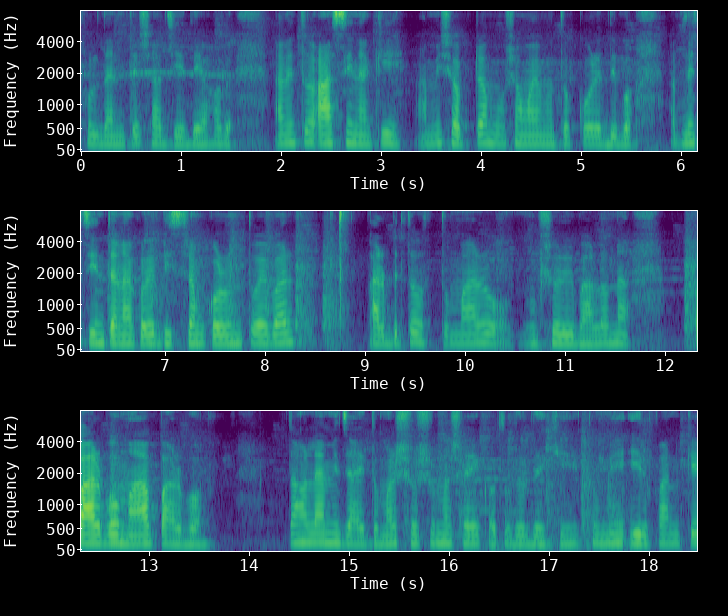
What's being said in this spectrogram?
ফুলদানিতে সাজিয়ে দেওয়া হবে। আমি তো আসি নাকি? আমি সবটা সময় মতো করে দিব। আপনি চিন্তা না করে বিশ্রাম করুন তো এবার। পারবে তো? তোমারও শরীর ভালো না। পারব মা, পারব। তাহলে আমি যাই। তোমার শ্বশুরমশাই কত দূর দেখি? তুমি ইরফানকে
